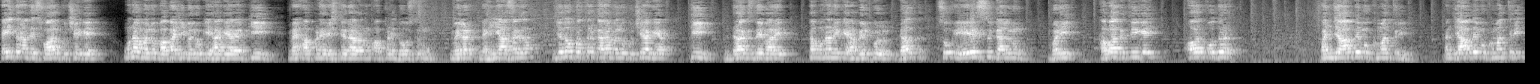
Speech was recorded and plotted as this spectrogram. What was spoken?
ਕਈ ਤਰ੍ਹਾਂ ਦੇ ਸਵਾਲ ਪੁੱਛੇ ਗਏ ਉਹਨਾਂ ਵੱਲੋਂ ਬਾਬਾ ਜੀ ਵੱਲੋਂ ਕਿਹਾ ਗਿਆ ਹੈ ਕਿ ਮੈਂ ਆਪਣੇ ਰਿਸ਼ਤੇਦਾਰਾਂ ਨੂੰ, ਆਪਣੇ ਦੋਸਤ ਨੂੰ ਮਿਲਣ ਨਹੀਂ ਆ ਸਕਦਾ। ਜਦੋਂ ਪੱਤਰਕਾਰਾਂ ਵੱਲੋਂ ਪੁੱਛਿਆ ਗਿਆ ਕਿ ਡਰੱਗਸ ਦੇ ਬਾਰੇ, ਤਾਂ ਉਹਨਾਂ ਨੇ ਕਿਹਾ ਬਿਲਕੁਲ ਗਲਤ। ਸੋ ਇਸ ਗੱਲ ਨੂੰ ਬੜੀ ਹਵਾ ਦਿੱਤੀ ਗਈ ਔਰ ਉਧਰ ਪੰਜਾਬ ਦੇ ਮੁੱਖ ਮੰਤਰੀ, ਪੰਜਾਬ ਦੇ ਮੁੱਖ ਮੰਤਰੀ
